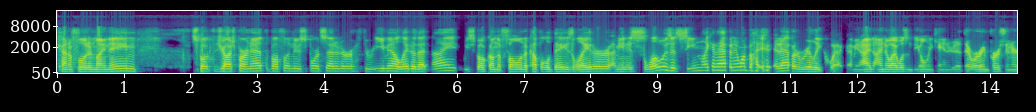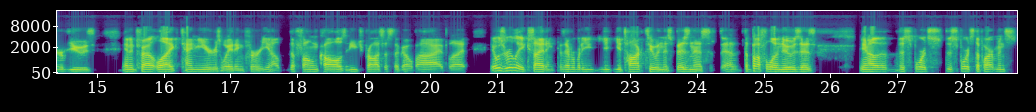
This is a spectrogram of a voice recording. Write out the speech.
kind of floated my name. Spoke to Josh Barnett, the Buffalo News sports editor, through email later that night. We spoke on the phone a couple of days later. I mean, as slow as it seemed like it happened, it went by, it happened really quick. I mean, I, I know I wasn't the only candidate. There were in-person interviews, and it felt like ten years waiting for you know the phone calls and each process to go by. But it was really exciting because everybody you, you talk to in this business, uh, the Buffalo News is you know the sports the sports department's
